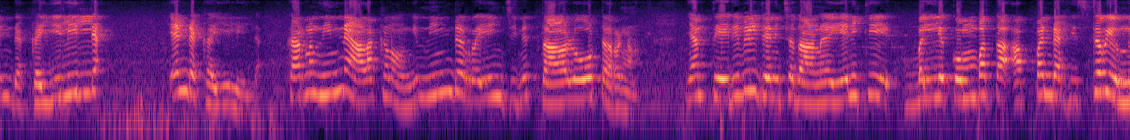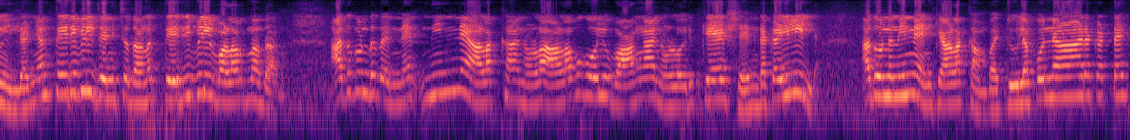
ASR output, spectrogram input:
എന്റെ കയ്യിലില്ല. എന്റെ കയ്യിലില്ല. കാരണം നിന്നെ അളക്കണമെങ്കിൽ നിന്റെ റേഞ്ചിന് താഴോട്ട് ഇറങ്ങണം. ഞാൻ തെരുവിൽ ജനിച്ചതാണ്. എനിക്ക് വലിയ കൊമ്പത്ത അപ്പന്റെ ഹിസ്റ്ററി ഒന്നുമില്ല ഞാൻ തെരുവിൽ ജനിച്ചതാണ് തെരുവിൽ വളർന്നതാണ്. അതുകൊണ്ട് തന്നെ നിന്നെ അളക്കാനുള്ള അളവുകോൽ വാങ്ങാനുള്ള ഒരു ക്യാഷ് എന്റെ കയ്യിലില്ല. അതുകൊണ്ട് നിന്നെ എനിക്ക് അളക്കാൻ പറ്റൂല പൊന്നാരക്കട്ടെ.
